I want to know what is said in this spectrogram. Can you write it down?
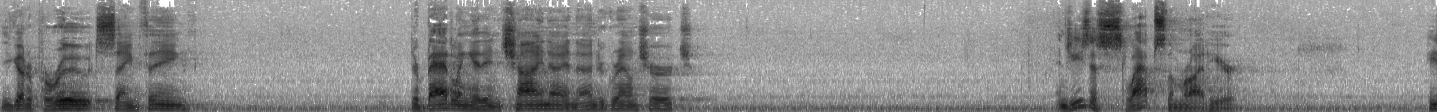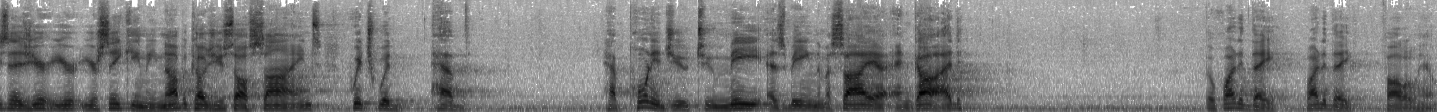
You go to Peru, it's the same thing. They're battling it in China in the underground church. And Jesus slaps them right here. He says, You're, you're, you're seeking me not because you saw signs, which would have, have pointed you to me as being the Messiah and God. But why did they, why did they follow him?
